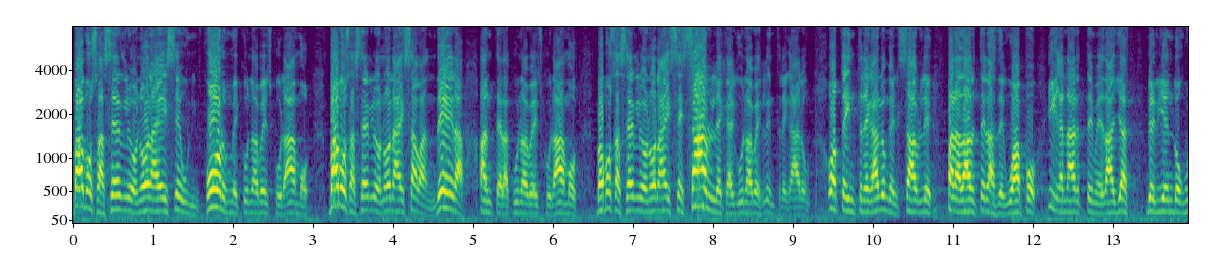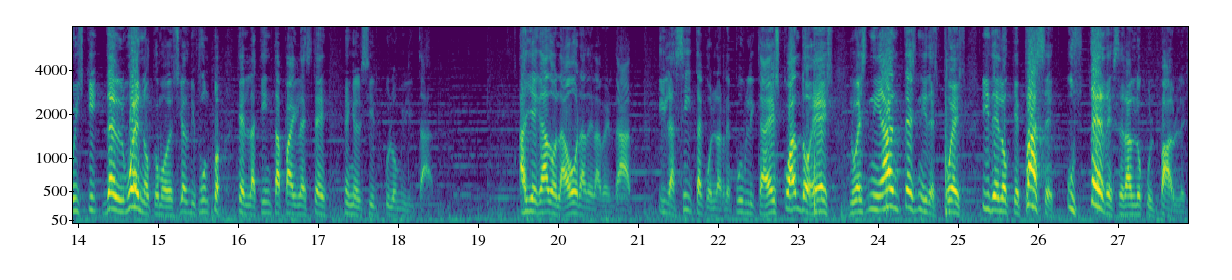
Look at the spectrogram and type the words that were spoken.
Vamos a hacerle honor a ese uniforme que una vez juramos. Vamos a hacerle honor a esa bandera ante la que una vez juramos. Vamos a hacerle honor a ese sable que alguna vez le entregaron. O te entregaron el sable para dártelas de guapo y ganarte medallas bebiendo whisky del bueno, como decía el difunto, que en la quinta paila esté en el círculo militar. Ha llegado la hora de la verdad y la cita con la República es cuando es, no es ni antes ni después. Y de lo que pase, ustedes serán los culpables.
